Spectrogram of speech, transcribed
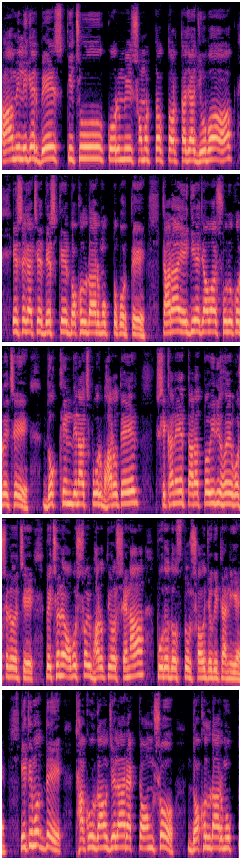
আওয়ামী লীগের বেশ কিছু কর্মী সমর্থক, তরতাজা যুবক এসে গেছে দেশকে দখলদার মুক্ত করতে। তারা এগিয়ে যাওয়া শুরু করেছে। দক্ষিণ দিনাজপুর ভারতের, সেখানে তারা তৈরি হয়ে বসে রয়েছে। পেছনে অবশ্যই ভারতীয় সেনা, পুরোদস্তুর সহযোগিতা নিয়ে। ইতিমধ্যে ঠাকুরগাঁও জেলার একটা অংশ দখলদার মুক্ত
